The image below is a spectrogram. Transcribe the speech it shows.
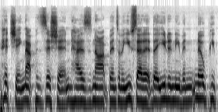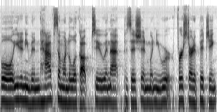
pitching that position has not been something you said it that you didn't even know people you didn't even have someone to look up to in that position when you were first started pitching.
